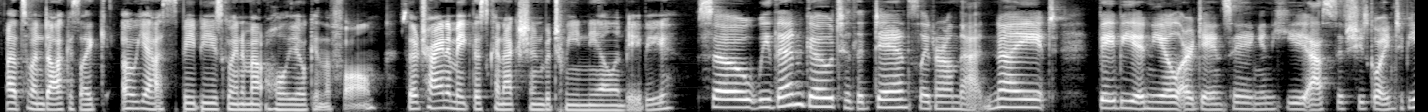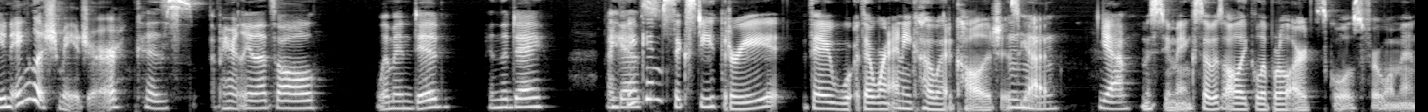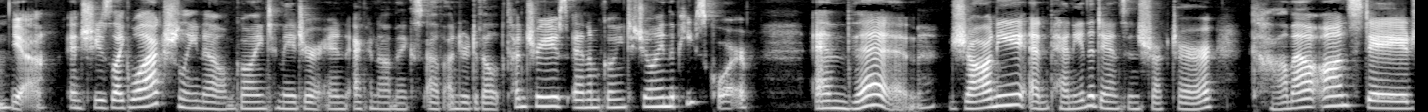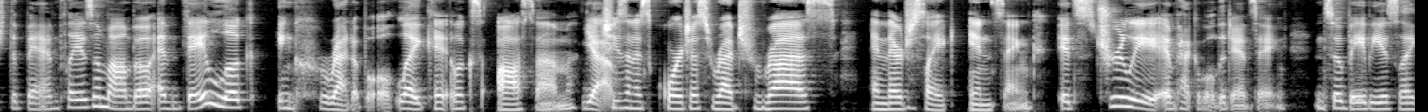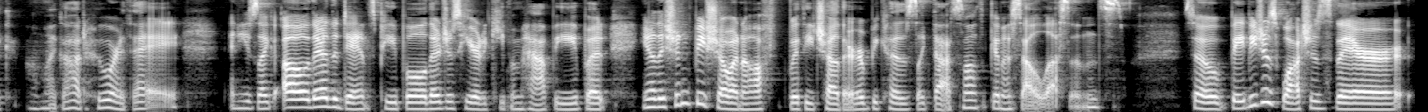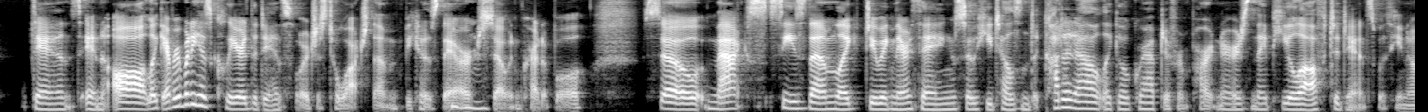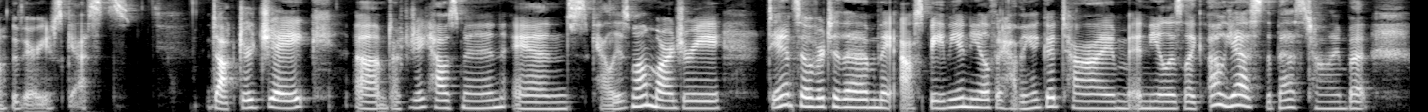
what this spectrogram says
That's when Doc is like, Oh, yes, baby is going to Mount Holyoke in the fall. So they're trying to make this connection between Neil and baby. So we then go to the dance later on that night. Baby and Neil are dancing, and he asks if she's going to be an English major because apparently that's all women did in the day. I, I, guess. think in 63, they w- there weren't any co ed colleges yet, Mhm. Yeah, I'm assuming. So it was all like liberal arts schools for women. yeah. And she's like, Well, actually, no, I'm going to major in economics of underdeveloped countries and I'm going to join the Peace Corps. And then Johnny and Penny, the dance instructor, come out on stage. The band plays a mambo and they look incredible. Like, It looks awesome. yeah, She's in this gorgeous red dress and they're just like in sync. it's truly impeccable, the dancing. And so Baby is like, Oh my God, who are they? And he's like, "Oh, they're the dance people. They're just here to keep him happy, but you know, they shouldn't be showing off with each other because like that's not going to sell lessons." So, Baby just watches their dance in awe. Like everybody has cleared the dance floor just to watch them because they are Mhm. so incredible. So Max sees them like doing their thing, so he tells them to cut it out, like go grab different partners, and they peel off to dance with, you know, the various guests. Dr. Jake, um, Dr. Jake Houseman, and Callie's mom Marjorie dance over to them. They ask Baby and Neil if they're having a good time, and Neil is like, "Oh yes, the best time, but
